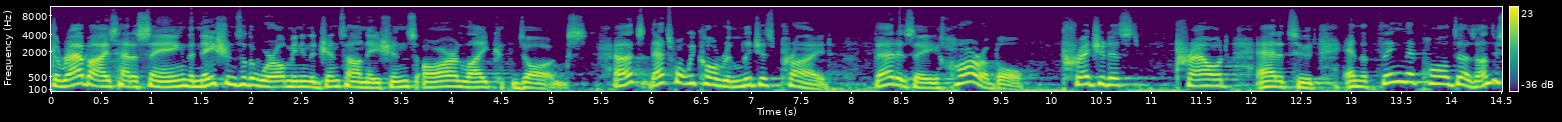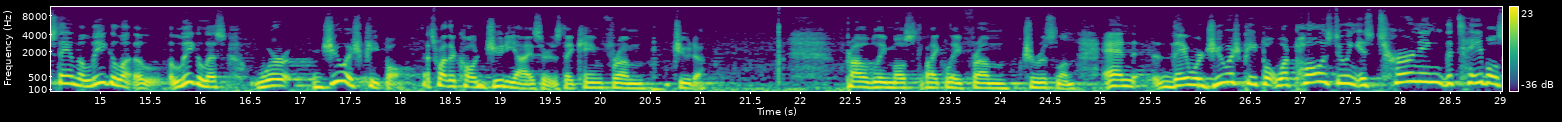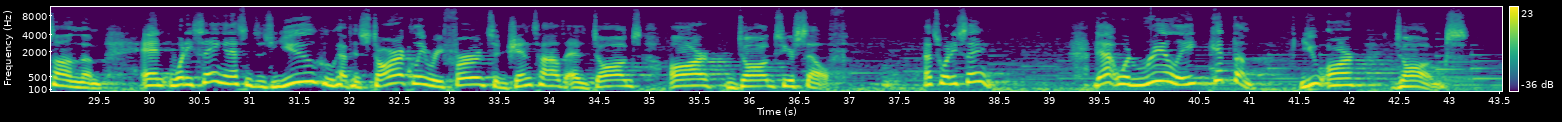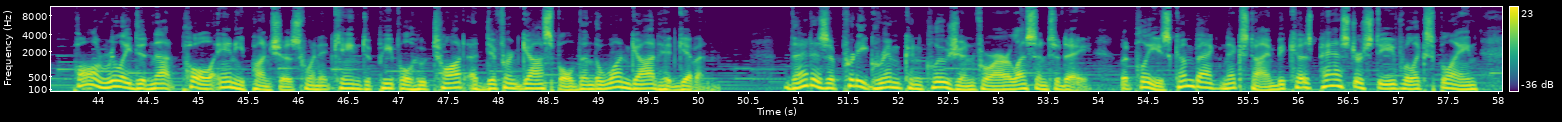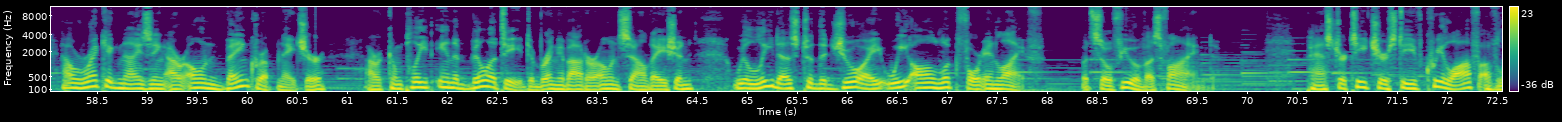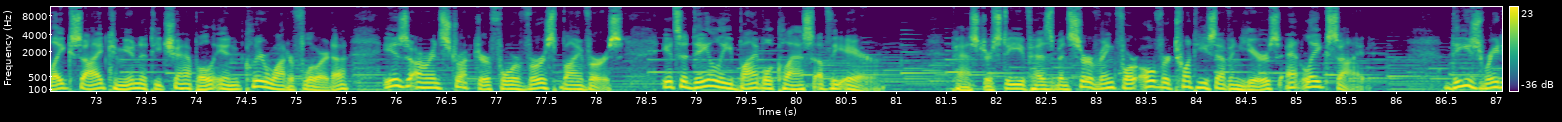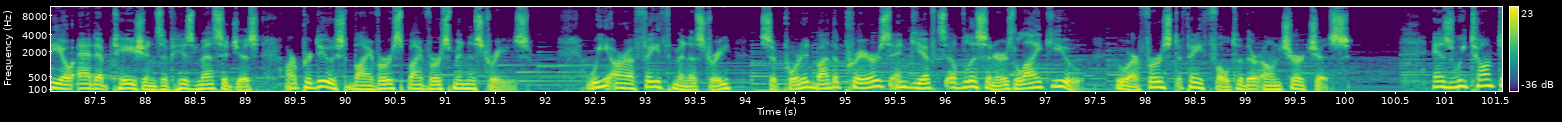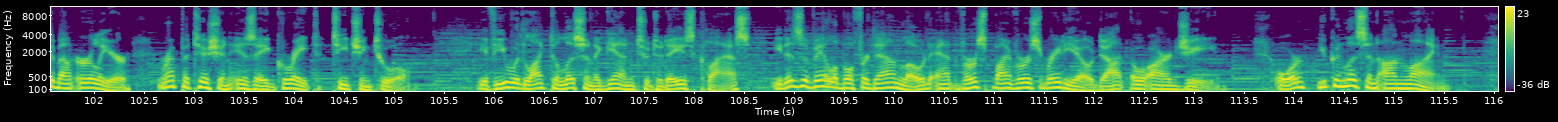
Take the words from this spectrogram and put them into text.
The rabbis had a saying, the nations of the world, meaning the Gentile nations, are like dogs. Now that's, that's what we call religious pride. That is a horrible, prejudiced, proud attitude. And the thing that Paul does, understand the legal, uh, legalists were Jewish people. That's why they're called Judaizers. They came from Judah probably most likely from Jerusalem. And they were Jewish people. What Paul is doing is turning the tables on them. And what he's saying in essence is you who have historically referred to Gentiles as dogs are dogs yourself. That's what he's saying. That would really hit them. You are dogs. Paul really did not pull any punches when it came to people who taught a different gospel than the one God had given. That is a pretty grim conclusion for our lesson today, but please come back next time because Pastor Steve will explain how recognizing our own bankrupt nature, our complete inability to bring about our own salvation, will lead us to the joy we all look for in life, but so few of us find. Pastor teacher Steve Kreloff of Lakeside Community Chapel in Clearwater, Florida, is our instructor for Verse by Verse. It's a daily Bible class of the air. Pastor Steve has been serving for over 27 years at Lakeside. These radio adaptations of his messages are produced by Verse by Verse Ministries. We are a faith ministry supported by the prayers and gifts of listeners like you who are first faithful to their own churches. As we talked about earlier, repetition is a great teaching tool. If you would like to listen again to today's class, it is available for download at versebyverseradio.org. Or you can listen online.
